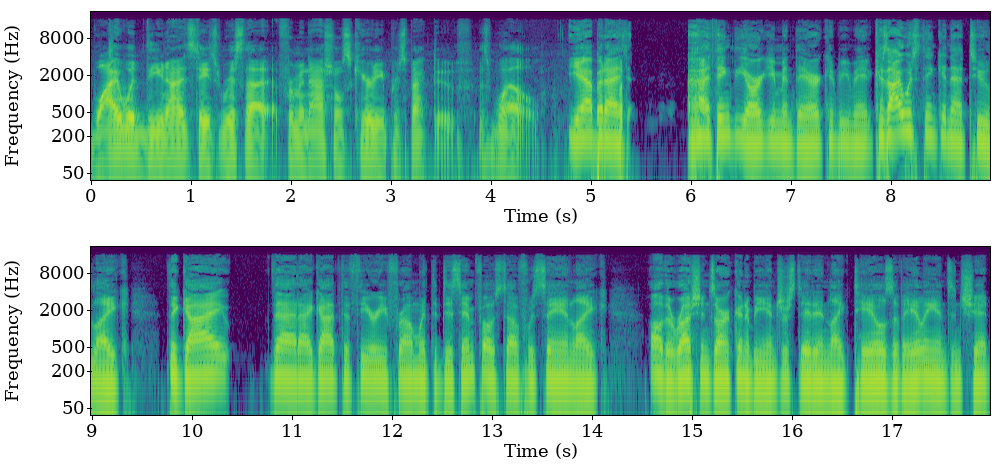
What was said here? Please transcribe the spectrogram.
Why would the United States risk that from a national security perspective as well? Yeah, but I, th- I think the argument there could be made because I was thinking that too. Like the guy that I got the theory from with the disinfo stuff was saying like, oh, the Russians aren't going to be interested in like tales of aliens and shit.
